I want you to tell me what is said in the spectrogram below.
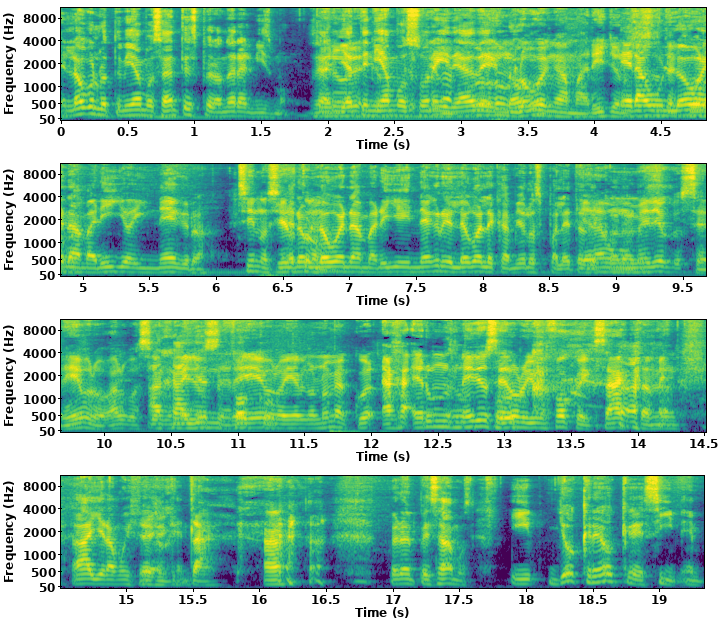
El logo lo teníamos antes, pero no era el mismo. O sea, ya teníamos una idea de. un logo en amarillo. era un logo en amarillo y negro. Sí, ¿no es cierto? Era un logo en amarillo y negro y luego le cambió los paletas era de colores. Era un medio cerebro, algo así. Ajá, un medio y un cerebro foco. y algo, no me acuerdo. Ajá, era un, medio cerebro y un foco, exactamente. ah, y era muy feo. Gente. Ah. pero empezamos. Y yo creo que sí, em,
